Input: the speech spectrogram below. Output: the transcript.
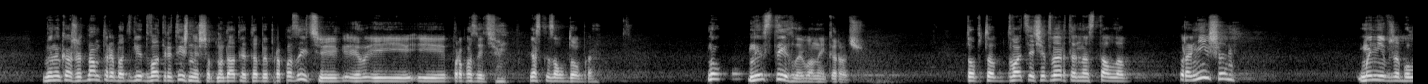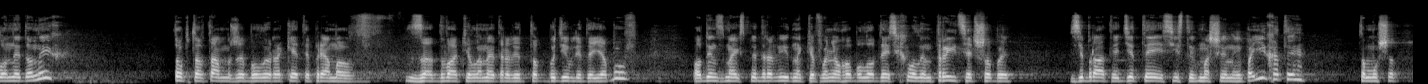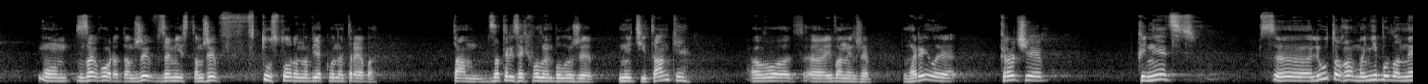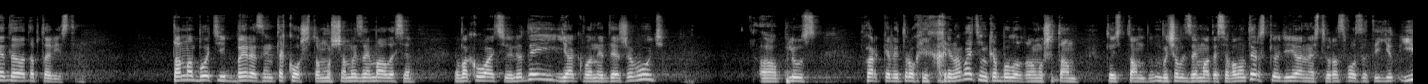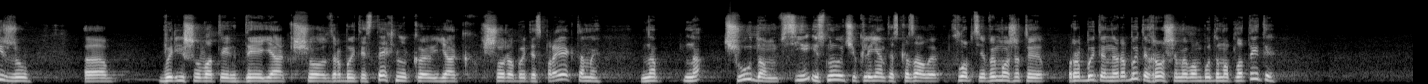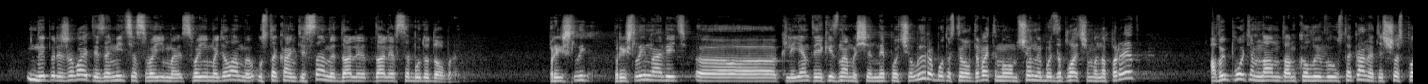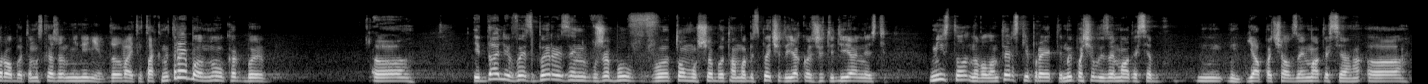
Вони кажуть, нам треба 2-3 тижні, щоб надати тобі пропозицію і, і, і пропозицію. Я сказав, добре. Ну, не встигли вони, коротше. Тобто, 24 настало раніше, мені вже було не до них. Тобто, там вже були ракети прямо за 2 кілометри від будівлі, де я був. Один з моїх співробітників, у нього було десь хвилин 30, щоб зібрати дітей, сісти в машину і поїхати. Тому що він за городом жив, за містом, жив в ту сторону, в яку не треба. Там за 30 хвилин були вже не ті танки, от, е, і вони вже горіли. Коротше, кінець е, лютого мені було не до адаптавіста. Там, мабуть, і березень також, тому що ми займалися евакуацією людей, як вони де живуть. Плюс в Харкові трохи хреноватенько було, тому що там, тобто, там почали займатися волонтерською діяльністю, розвозити їжу, е, вирішувати, де як що зробити з технікою, як що робити з проектами. На, на чудом всі існуючі клієнти сказали: хлопці, ви можете робити, не робити, гроші ми вам будемо платити. Не переживайте, займіться своїми, своїми ділами, устаканьте самі, далі, далі все буде добре. Прийшли, прийшли навіть е, клієнти, які з нами ще не почали роботу, сказали, давайте ми вам щось заплачемо наперед, а ви потім нам, там, коли ви устаканите, щось поробите. Ми скажемо, ні-ні, ні, давайте так не треба. Ну, як би, е, і далі весь березень вже був в тому, щоб там обезпечити якось життєдіяльність міста на волонтерські проєкти. Ми почали займатися, я почав займатися. Е,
